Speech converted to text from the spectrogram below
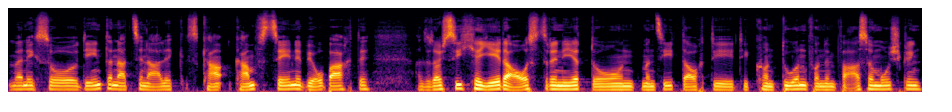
wenn ich so die internationale Kampfszene beobachte, also da ist sicher jeder austrainiert und man sieht auch die, die Konturen von den Fasermuskeln.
